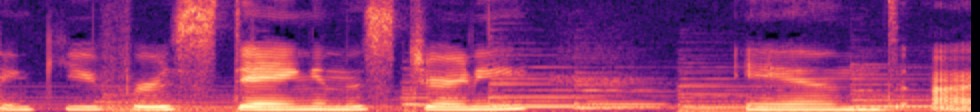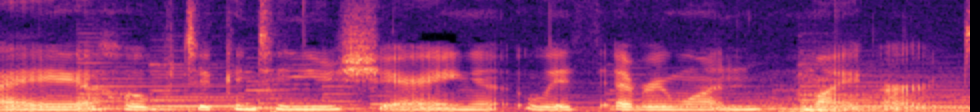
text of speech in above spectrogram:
Thank you for staying in this journey, and I hope to continue sharing with everyone my art.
